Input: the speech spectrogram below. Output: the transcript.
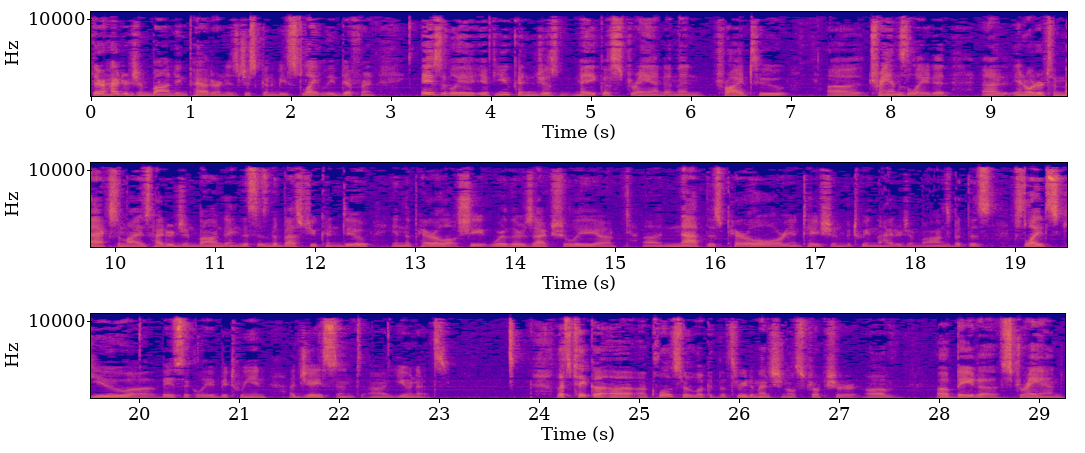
their hydrogen bonding pattern is just going to be slightly different. Basically, if you can just make a strand and then try to uh, translate it, uh, in order to maximize hydrogen bonding, this is the best you can do in the parallel sheet where there's actually uh, uh, not this parallel orientation between the hydrogen bonds, but this slight skew uh, basically between adjacent uh, units. Let's take a, a, closer look at the three-dimensional structure of a beta strand.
